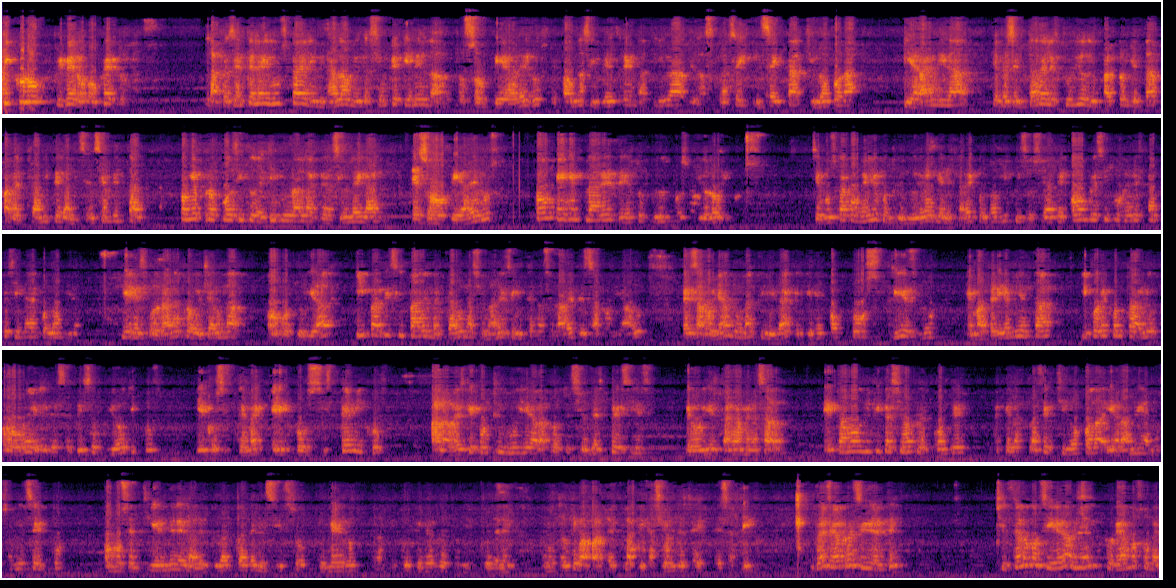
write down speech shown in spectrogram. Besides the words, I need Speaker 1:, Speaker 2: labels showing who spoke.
Speaker 1: Artículo primero, objeto. La presente ley busca eliminar la obligación que tienen los sorteaderos de fauna silvestre nativa de las clases insecta, chilópoda y arácnida de presentar el estudio de impacto ambiental para el trámite de la licencia ambiental con el propósito de estimular la creación legal de sorteaderos con ejemplares de estos grupos biológicos. Se busca con ello contribuir al bienestar económico y social de hombres y mujeres campesinas de Colombia, quienes podrán aprovechar una oportunidad y participar en mercados nacionales e internacionales desarrollados, desarrollando una actividad que tiene pocos riesgos en materia ambiental y por el contrario provee de servicios bióticos y ecosistémicos a la vez que contribuye a la protección de especies que hoy están amenazadas. Esta modificación responde a que las clases chilópoda y arándida no son insectos, como se entiende de la lectura actual del inciso primero, del artículo primero del proyecto de ley. En nuestra última parte es la aplicación de ese, de ese artículo. Entonces, señor presidente, si usted lo considera bien, podríamos someter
